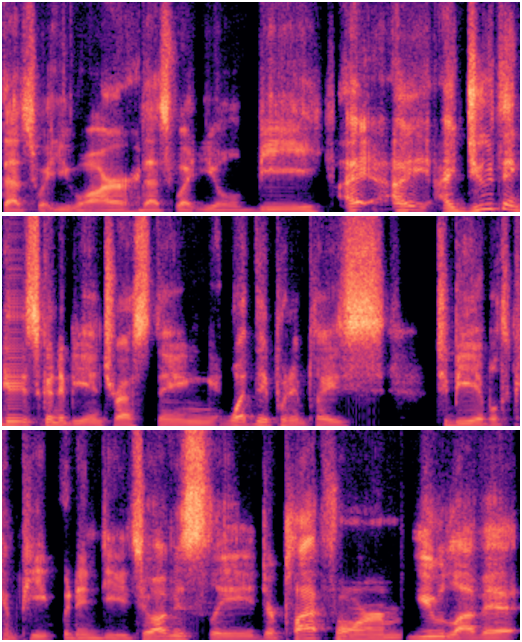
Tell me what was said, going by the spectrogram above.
That's what you are. That's what you'll be. I, I, I do think it's going to be interesting what they put in place to be able to compete with Indeed. So obviously their platform, you love it.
